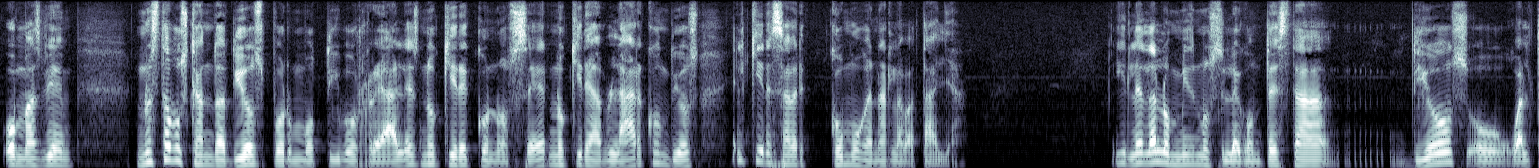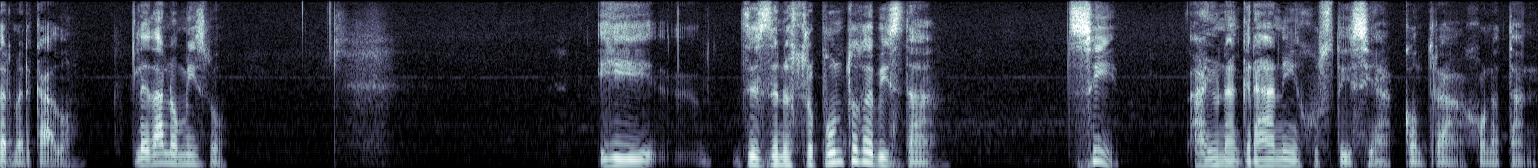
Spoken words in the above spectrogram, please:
O más bien, no está buscando a Dios por motivos reales, no quiere conocer, no quiere hablar con Dios, él quiere saber cómo ganar la batalla. Y le da lo mismo si le contesta Dios o Walter Mercado. Le da lo mismo. Y desde nuestro punto de vista, sí, hay una gran injusticia contra Jonatán.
